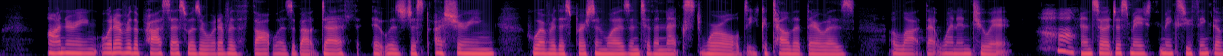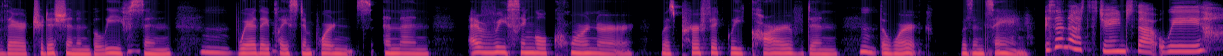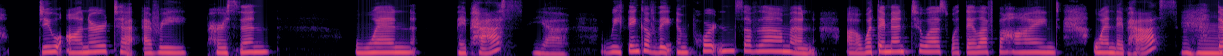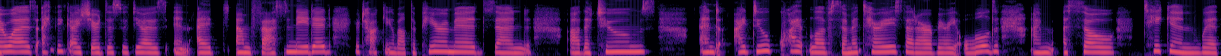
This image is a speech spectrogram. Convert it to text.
honoring whatever the process was or whatever the thought was about death. It was just ushering whoever this person was into the next world. You could tell that there was a lot that went into it. Huh. And so it just made, makes you think of their tradition and beliefs and Mm. where they placed importance. And then every single corner was perfectly carved, and Hmm. the work was insane. Isn't that strange that we do honor to every person when they pass? Yeah. We think of the importance of them and uh, what they meant to us, what they left behind when they pass. Mhm. There was, I think I shared this with you. I was in, I am fascinated. You're talking about the pyramids and uh, the tombs. And I do quite love cemeteries that are very old. I'm uh, so taken with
